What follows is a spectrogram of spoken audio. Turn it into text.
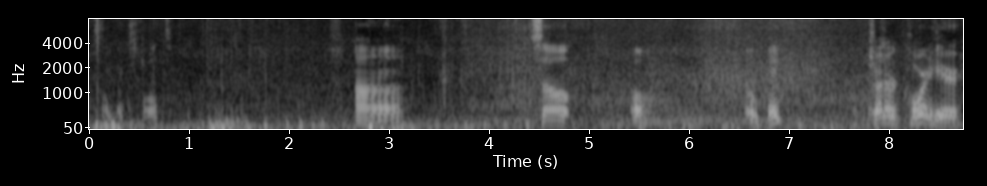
It's all Nick's fault. Uh. So, oh, okay. Trying to record here.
